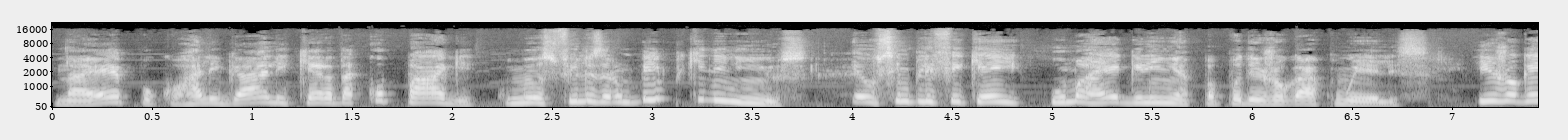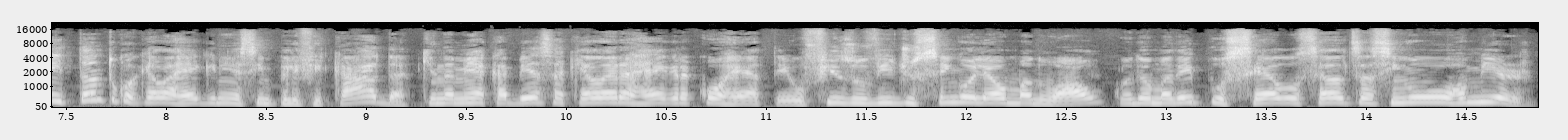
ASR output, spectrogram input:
na época, o Rally Gali, que era da Copag. Com meus filhos eram bem pequenininhos. Eu simplifiquei uma regrinha para poder jogar com eles. E joguei tanto com aquela regrinha simplificada que na minha cabeça aquela era a regra correta. Eu fiz o vídeo sem olhar o manual. Quando eu mandei pro Celo, o Celo disse assim: Ô Romir,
